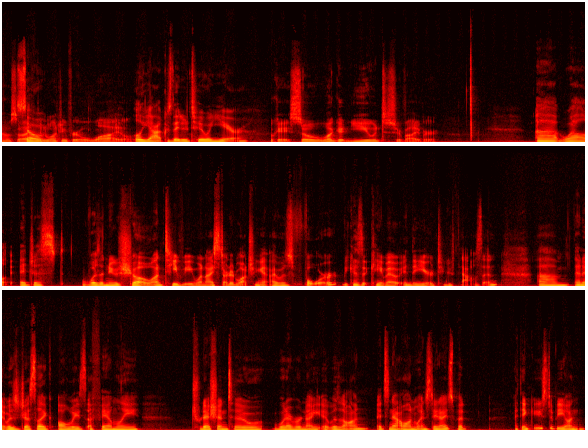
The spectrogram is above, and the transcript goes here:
Oh, so, So- I've been watching for a while. well, yeah, because they do two a year. Okay, so what got you into Survivor? Uh, well, it just was a new show on TV when I started watching it. I was four because it came out in the year 2000. Um, and it was just like always a family tradition to whatever night it was on. It's now on Wednesday nights, but I think it used to be on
